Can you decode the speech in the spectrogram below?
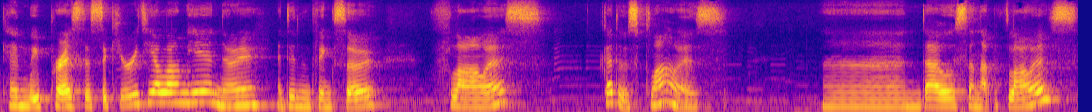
can we press the security alarm here? No, I didn't think so. Flowers. Got those flowers. And those are not the flowers.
